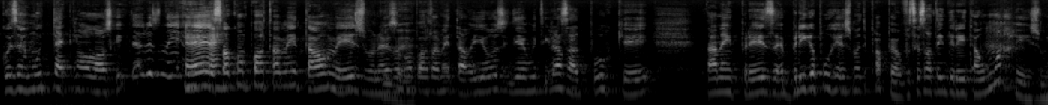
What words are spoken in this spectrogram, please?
coisas muito tecnológicas, que às vezes nem é, é, é só comportamental mesmo, né, pois só é. comportamental. E hoje em dia é muito engraçado, porque lá na empresa é briga por resma de papel. Você só tem direito a uma resma.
